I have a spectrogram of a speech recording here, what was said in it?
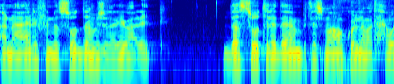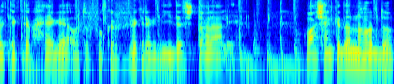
أنا عارف إن الصوت ده مش غريب عليك. ده الصوت اللي دايما بتسمعه كل ما تحاول تكتب حاجة أو تفكر في فكرة جديدة تشتغل عليها. وعشان كده النهاردة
